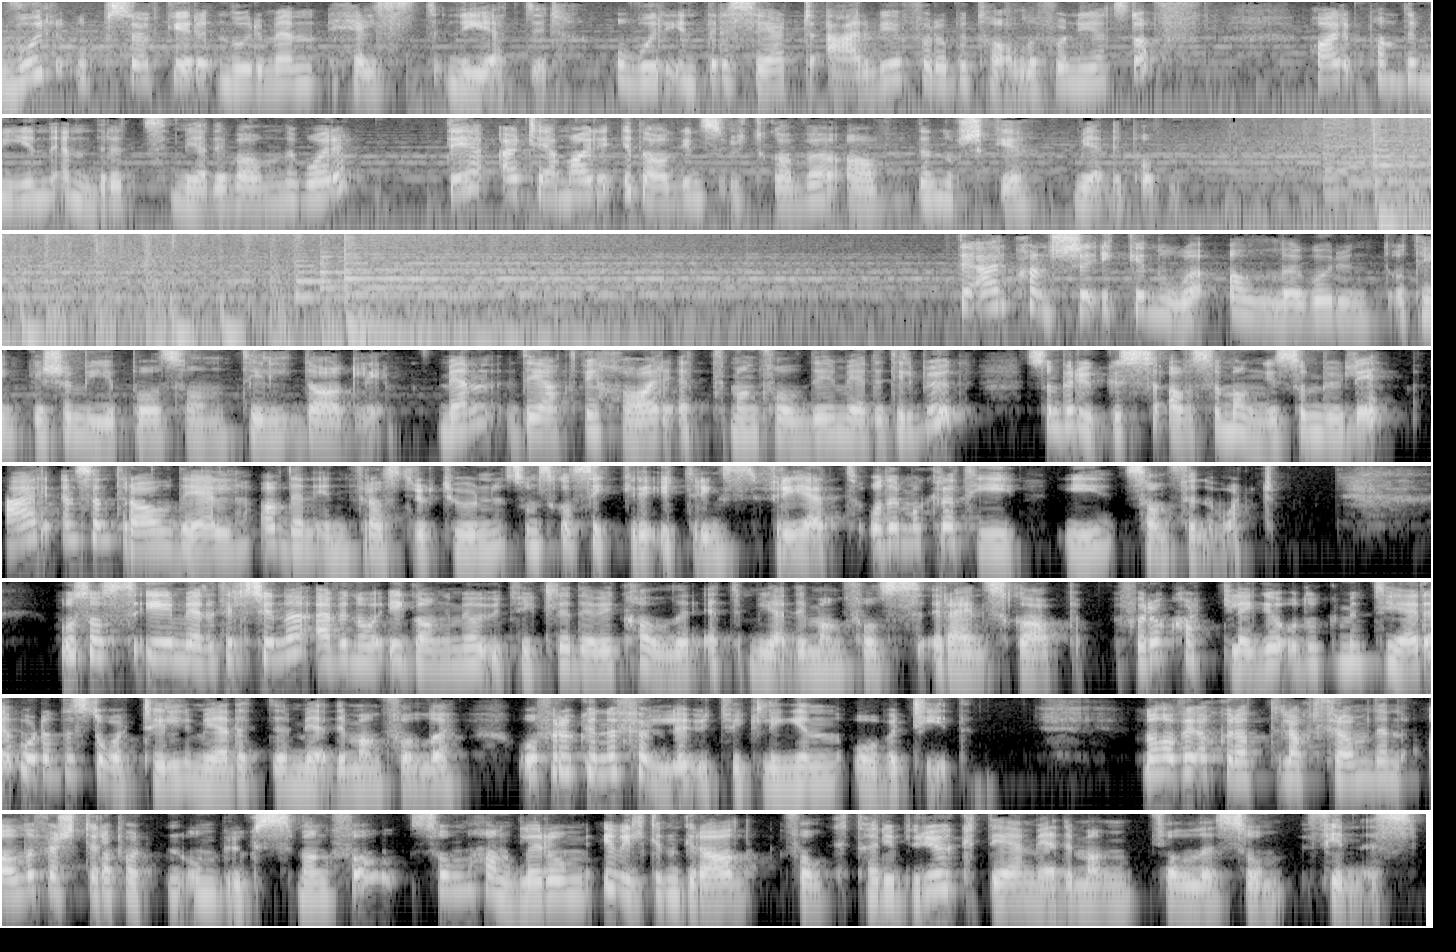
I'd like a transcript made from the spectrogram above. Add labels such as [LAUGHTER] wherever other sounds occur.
Hvor oppsøker nordmenn helst nyheter, og hvor interessert er vi for å betale for nyhetsstoff? Har pandemien endret medievanene våre? Det er temaer i dagens utgave av Den norske mediepodden. Det er kanskje ikke noe alle går rundt og tenker så mye på sånn til daglig. Men det at vi har et mangfoldig medietilbud som brukes av så mange som mulig, er en sentral del av den infrastrukturen som skal sikre ytringsfrihet og demokrati i samfunnet vårt. Hos oss i Medietilsynet er vi nå i gang med å utvikle det vi kaller et mediemangfoldsregnskap, for å kartlegge og dokumentere hvordan det står til med dette mediemangfoldet, og for å kunne følge utviklingen over tid. Nå har vi akkurat lagt fram den aller første rapporten om bruksmangfold, som handler om i hvilken grad folk tar i bruk det mediemangfoldet som finnes.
